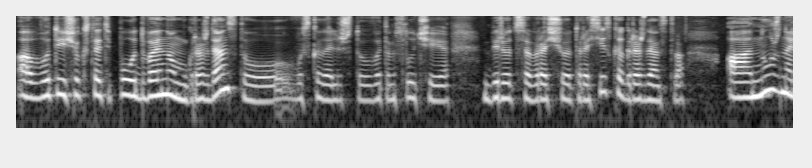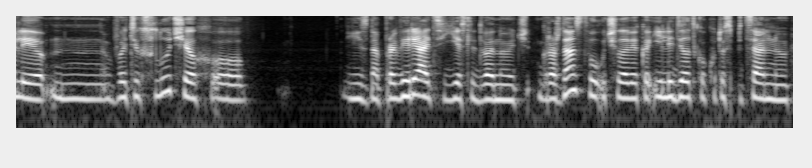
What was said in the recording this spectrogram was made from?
А вот еще, кстати, по двойному гражданству вы сказали, что в этом случае берется в расчет российское гражданство. А нужно ли в этих случаях э, я не знаю, проверять, есть ли двойное гражданство у человека, или делать какую-то специальную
